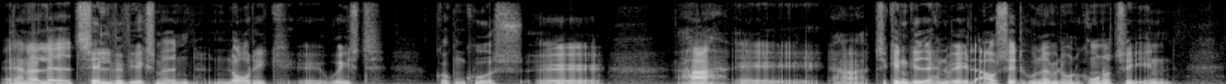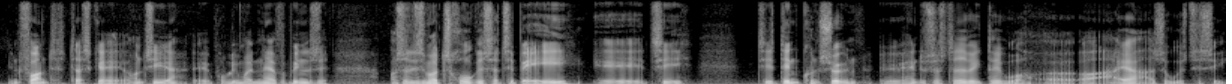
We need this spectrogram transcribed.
at han har lavet selve virksomheden Nordic øh, Waste gå konkurs. Øh, har, øh, har tilkendegivet, at han vil afsætte 100 millioner kroner til en, en fond, der skal håndtere øh, problemer i den her forbindelse, og så ligesom har trukket sig tilbage øh, til til den koncern, øh, han jo så stadigvæk driver og, og ejer, altså USTC.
